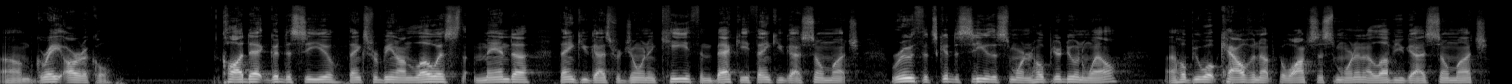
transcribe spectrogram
Um, great article. Claudette, good to see you. Thanks for being on. Lois, Amanda, thank you guys for joining. Keith and Becky, thank you guys so much. Ruth, it's good to see you this morning. Hope you're doing well. I hope you woke Calvin up to watch this morning. I love you guys so much.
